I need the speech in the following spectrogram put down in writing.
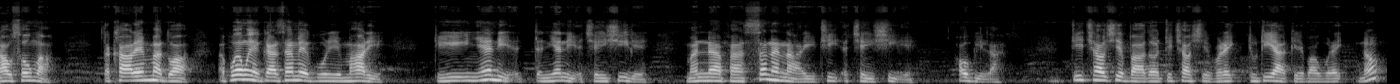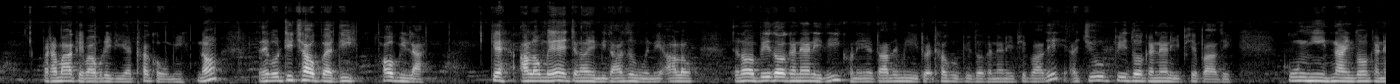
နောက်ဆုံးပါတခါတည်းမှတ်သွားအပွဲဝင်ကန်ဆက်မဲ့ကိုရီမားတွေဒီညနေတညနေအချိန်ရှိတယ်မနက်ဖြန်12နာရီထိအချိန်ရှိတယ်ဟုတ်ပြီလား168ပါတော့168 break ဒုတိယကေပေါက် break เนาะပထမကေပေါက် break တွေကထွက်ကုန်ပြီเนาะဒါကို16ပတ်တီးဟုတ်ပြီလား ကဲအားလုံးပဲကျွန်တော်ရဲ့မိသားစုဝင်တွေအားလုံးကျွန်တော်ပေးသောကဏ္ဍတွေဒီခုနှစ်ရသားသမီးအတွက်ထောက်ကူပြုသောကဏ္ဍတွေဖြစ်ပါစေအကျိုးပေးသောကဏ္ဍတွေဖြစ်ပါစေကူညီနိုင်သောကဏ္ဍ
